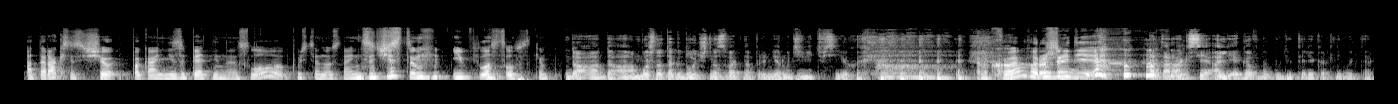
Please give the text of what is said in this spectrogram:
атараксис еще пока не запятненное слово, пусть оно останется чистым и философским. Да, да, можно так дочь назвать, например, удивить всех. Какая хорошая идея. Атараксия Олеговна будет или как-нибудь так.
